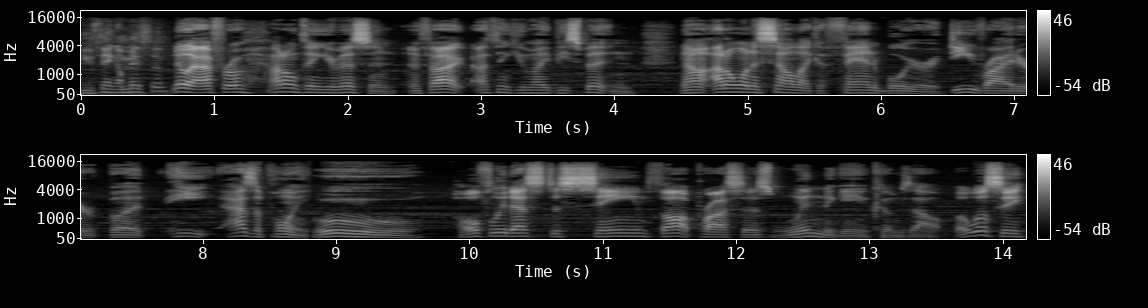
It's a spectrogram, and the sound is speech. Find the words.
You think I'm missing? No, Afro, I don't think you're missing. In fact, I think you might be spitting. Now, I don't want to sound like a fanboy or a D-writer, but he has a point. Ooh, Hopefully, that's the same thought process when the game comes out, but we'll see.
